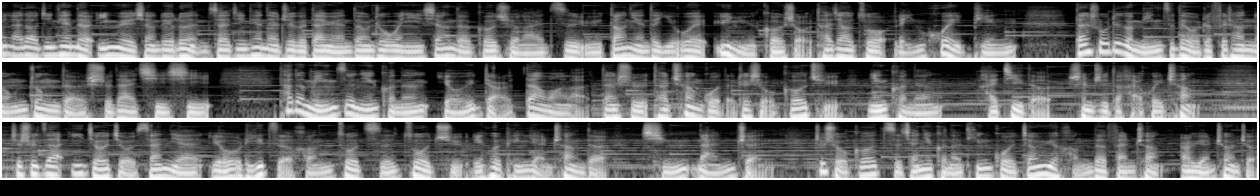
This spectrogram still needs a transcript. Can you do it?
迎来到今天的音乐相对论。在今天的这个单元当中，为您香的歌曲来自于当年的一位玉女歌手，她叫做林慧萍。单说这个名字都有着非常浓重的时代气息。她的名字您可能有一点淡忘了，但是她唱过的这首歌曲，您可能还记得，甚至都还会唱。这是在一九九三年由李子恒作词作曲，林慧萍演唱的《情难枕》。这首歌此前你可能听过姜育恒的翻唱，而原唱者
